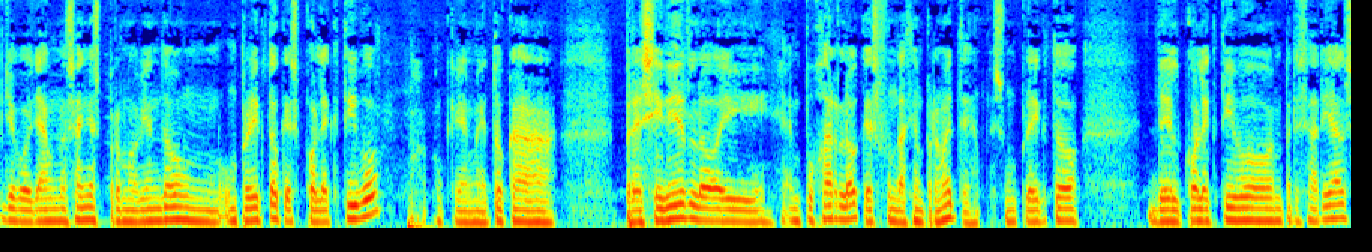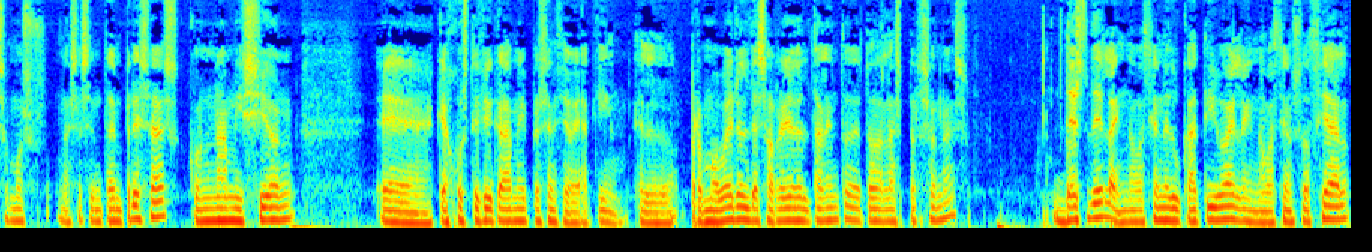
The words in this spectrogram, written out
llevo ya unos años promoviendo un, proyecto que es colectivo, aunque me toca presidirlo y empujarlo, que es Fundación Promete. Es un proyecto del colectivo empresarial, somos unas 60 empresas con una misión eh, que justifica mi presencia hoy aquí, el promover el desarrollo del talento de todas las personas desde la innovación educativa y la innovación social,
